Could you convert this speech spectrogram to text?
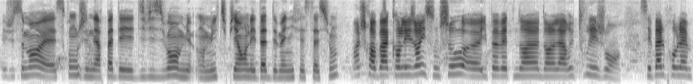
Mais justement, est-ce qu'on génère pas des divisions en, mu- en multipliant les dates de manifestation? Moi, je crois pas. Quand les gens ils sont chauds, euh, ils peuvent être dans la, rue tous les jours. C'est pas le problème.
